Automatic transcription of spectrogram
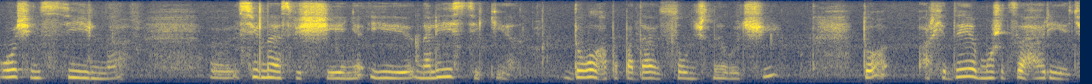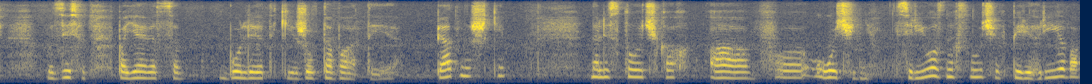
очень сильно, сильное освещение и на листики долго попадают солнечные лучи, то орхидея может загореть. Вот здесь вот появятся более такие желтоватые пятнышки на листочках, а в очень серьезных случаях перегрева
